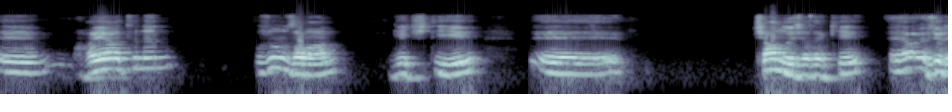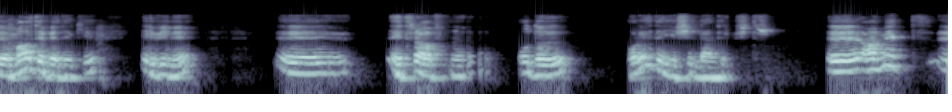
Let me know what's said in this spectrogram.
E, hayatının uzun zaman geçtiği e, Çamlıca'daki, e, özür dilerim Maltepe'deki evini, e, etrafını, o dağı orayı da yeşillendirmiştir. E, Ahmet e,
